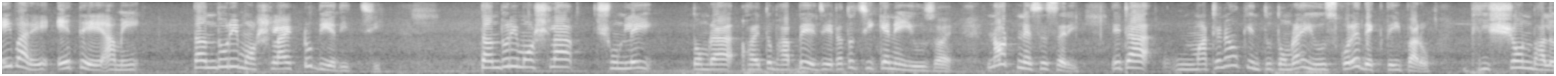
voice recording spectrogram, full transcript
এইবারে এতে আমি তন্দুরি মশলা একটু দিয়ে দিচ্ছি। তন্দুরি মশলা শুনলেই তোমরা হয়তো ভাববে যে এটা তো চিকেনে ইউজ হয়। নট নেসেসারি এটা মাটনেও কিন্তু তোমরা ইউজ করে দেখতেই পারো। ভীষণ ভালো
